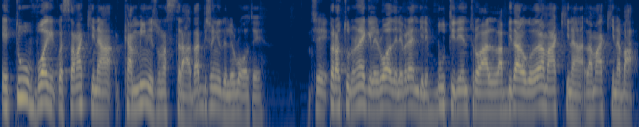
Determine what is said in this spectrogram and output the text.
E tu vuoi che questa macchina cammini su una strada, ha bisogno delle ruote. Sì. Però tu non è che le ruote le prendi, le butti dentro all'abitacolo della macchina, la macchina va.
